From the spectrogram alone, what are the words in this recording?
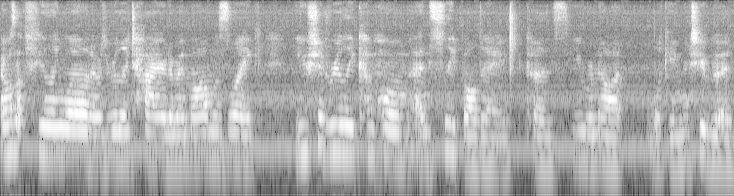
I wasn't feeling well, and I was really tired, and my mom was like, you should really come home and sleep all day because you were not looking too good.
